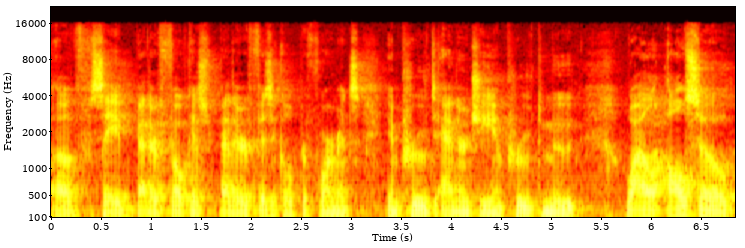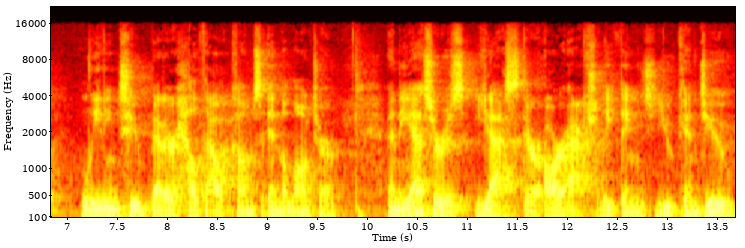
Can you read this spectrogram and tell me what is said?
of say better focus better physical performance improved energy improved mood while also leading to better health outcomes in the long term and the answer is yes, there are actually things you can do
